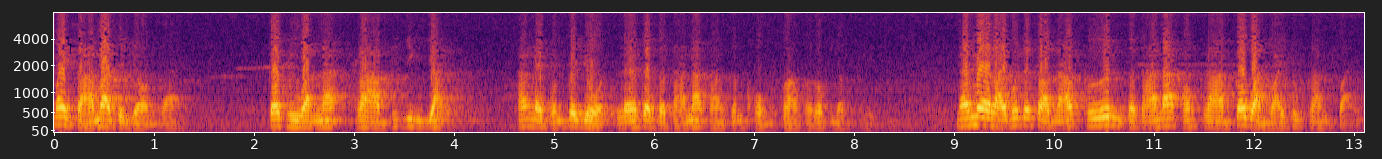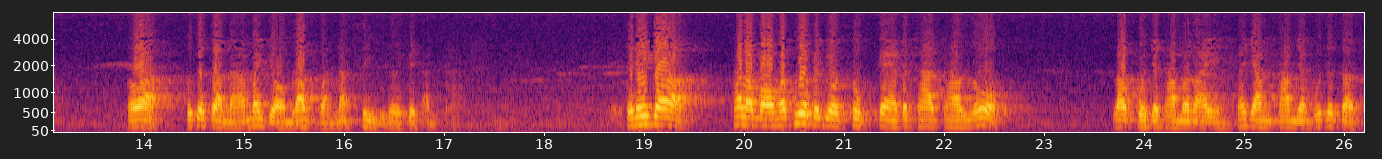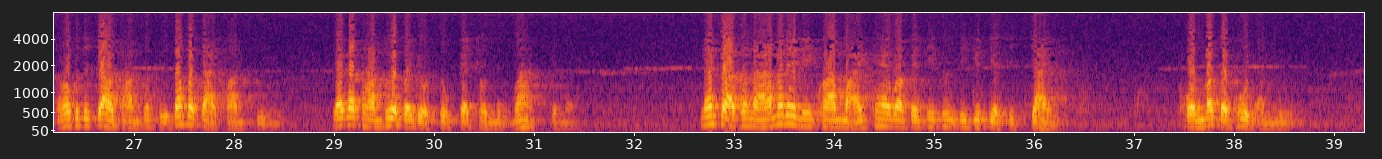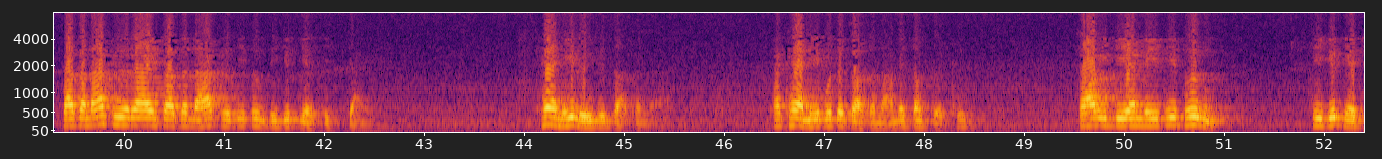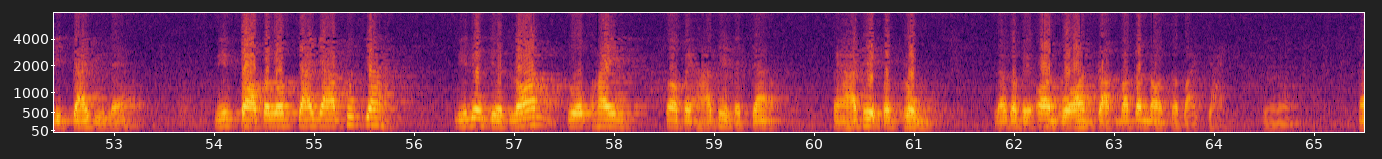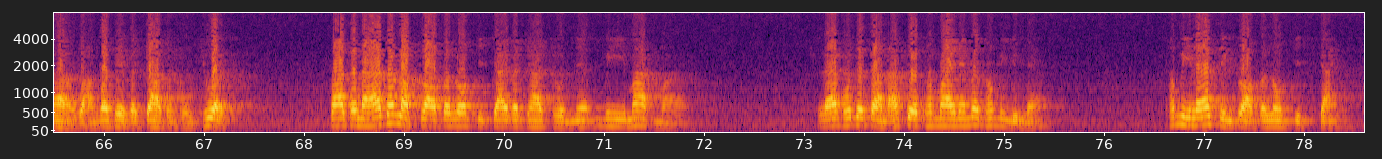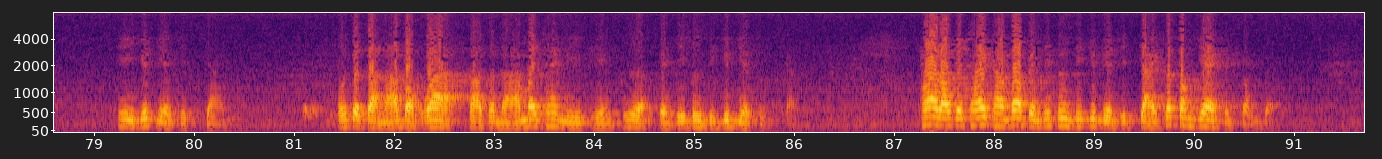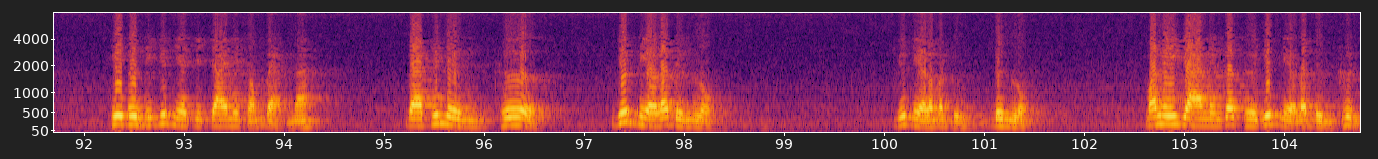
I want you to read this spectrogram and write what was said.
ไม่สามารถจะยอมได้ ก็คือวันนะพรามที่ยิ่งใหญ่ ทั้งในผลประโยชน์และก็สถานะทางสังคมความเคารพนับถือในเมื่อหลายพุทธศาสนาฟื้นสถานะของพรามก็หวั่นไหวทุกครั้งไป เพราะว่าพุทธศาสนาไม่ยอมรับวันนะสี่เลยเป็นอันขาดทีนี้ก็ถ้าเรามองว่าเพื่อประโยชน์สุขแก่ประชาชาวโลก เราควรจะทำอะไรถ้ายังทำอย่างพุทธศาสนาพระพุทธเจ้าทำก็คือต้องประกาศความจริง แล้วก็ทำเพื่อประโยชน์สุขแก่ชนหมู่มากใช่ไหมนั้นศาสนาไม่ได้มีความหมายแค่ว่าเป็นที่พึ่งที่ยึดเหนี่ยวจิตใจ คนมักจะพูดอันนี้ ศาสนาคืออะไร ศาสนาคือที่พึ่งที่ยึดเหนี่ยวจิตใจ แค่นี้หรือคือศาสนา ถ้าแค่นี้พุทธศาสนาไม่ต้องเกิดขึ้น ชาวอินเดียมีที่พึ่งที่ยึดเหนี่ยวจิตใจอยู่แล้ว มีปลอบประโลมใจยามทุกยากมีเรื่องเดือดร้อนตัวภัยก็ไปหาเทพเจ้า ไปหาเทพประพรมแล้วก็ไปอ้อนวอนกลับมาก็นอนสบายใจหวังว่าเทพเจ้าต้องคงช่วยศาสนาสำหรับปลอบประโลมจิตใจประชาชนเนี่ยมีมากมาย และพุทธศาสนาเกิดทำไมในเมื่อเขามีอยู่แล้วเขามีแล้วสิ่งปลอบประโลมจิตใจ ที่ยึดเหนี่ยวจิตใจ พุทธศาสนาบอกว่าศาสนาไม่ใช่มีเพียงเพื่อเป็นที่พึ่งที่ยึดเหนี่ยวจิตใจ ถ้าเราจะใช้คำว่าเป็นที่พึ่งที่ยึดเหนี่ยวจิตใจก็ต้องแยกเป็นสองแบบ ที่พึ่งที่ยึดเหนี่ยวจิตใจมีสองแบบนะ แบบที่หนึ่งคือยึดเหนี่ยวแล้วดึงลง ยึดเหนี่ยวแล้วมันดึง ดึงลง มันมีกอย่างหนึ่งก็คือยึดเหนี่ยวแล้วดึงขึ้น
